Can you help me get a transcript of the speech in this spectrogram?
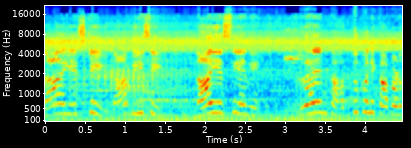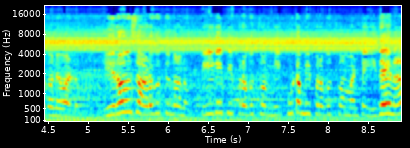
నా ఎస్టీ నా బీసీ నా ఎస్సీ అని హృదయంకి హత్తుకొని కాపాడుకునేవాళ్ళు. ఈరోజు అడుగుతున్నాను టీడీపీ ప్రభుత్వం మీ కూటమి ప్రభుత్వం అంటే ఇదేనా?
